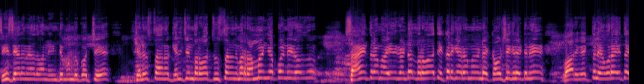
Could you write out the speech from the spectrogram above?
శ్రీశైలం యాదవ్ అన్న ఇంటి ముందుకు వచ్చి గెలుస్తాను గెలిచిన తర్వాత చూస్తానని మరి రమ్మని చెప్పండి ఈరోజు. సాయంత్రం ఐదు గంటల తర్వాత ఇక్కడికి రమ్మనండి. కౌశిక్ రెడ్డిని. వారి వ్యక్తులు ఎవరైతే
